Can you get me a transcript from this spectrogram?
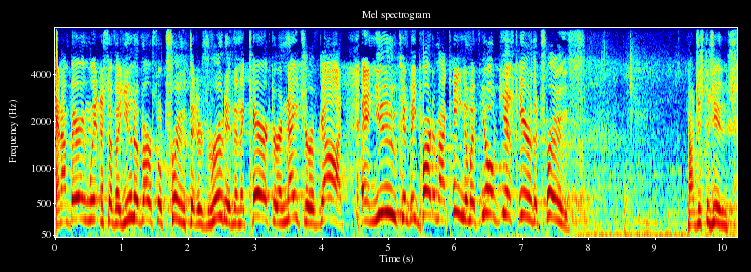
And I'm bearing witness of a universal truth that is rooted in the character and nature of God. And you can be part of my kingdom if you'll just hear the truth. Not just the Jews.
